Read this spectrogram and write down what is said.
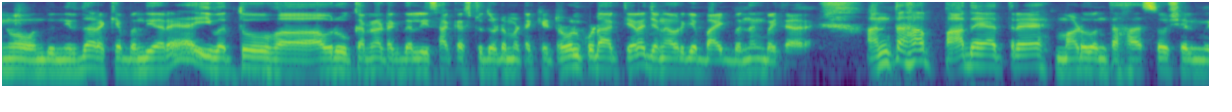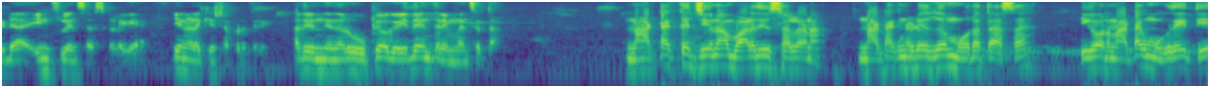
ಎನ್ನುವ ಒಂದು ನಿರ್ಧಾರಕ್ಕೆ ಬಂದಿದ್ದಾರೆ. ಇವತ್ತು ಅವರು ಕರ್ನಾಟಕದಲ್ಲಿ ಸಾಕಷ್ಟು ದೊಡ್ಡ ಮಟ್ಟಕ್ಕೆ ಟ್ರೋಲ್ ಕೂಡ ಆಗ್ತಿದ್ದಾರೆ ಜನ ಅವರಿಗೆ ಬಾಯಿಗೆ ಬಂದಂಗೆ ಬೈತಾ ಇದ್ದಾರೆ ಅಂತಹ ಪಾದಯಾತ್ರೆ ಮಾಡುವಂತಹ ಸೋಷಿಯಲ್ ಮೀಡಿಯಾ ಇನ್ಫ್ಲುಯೆನ್ಸರ್ಸ್ಗಳಿಗೆ ಏನು ಹೇಳಕ್ಕೆ ಇಷ್ಟಪಡ್ತೀರಿ? ಅದರಿಂದ ಏನಾದ್ರು ಉಪಯೋಗ ಇದೆ ಅಂತ ನಿಮ್ಗೆ ಅನ್ಸುತ್ತಾ? ನಾಟಕ ಜೀವನ ಭಾಳ ದಿವಸ ಅಲ್ಲಣ್ಣ ನಾಟಕ ನಡೆಯೋದು ಮೂರ ತಾಸ. ಈಗ ಅವ್ರ ನಾಟಕ ಮುಗ್ದೈತಿ.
